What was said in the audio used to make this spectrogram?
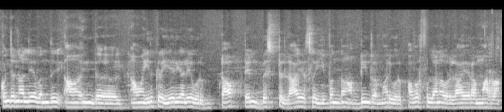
கொஞ்ச நாள்லேயே வந்து இந்த அவன் இருக்கிற ஏரியாலே ஒரு டாப் டென் பெஸ்ட் லாயர்ஸில் இவன் தான் அப்படின்ற மாதிரி ஒரு பவர்ஃபுல்லான ஒரு லாயராக மாறுறான்.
